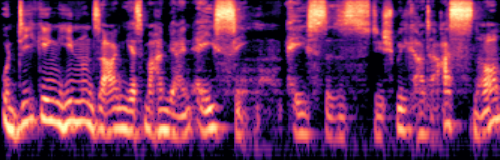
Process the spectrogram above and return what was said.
Und die gingen hin und sagen, jetzt machen wir ein Acing. Ace, das ist die Spielkarte Ass. Ne?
